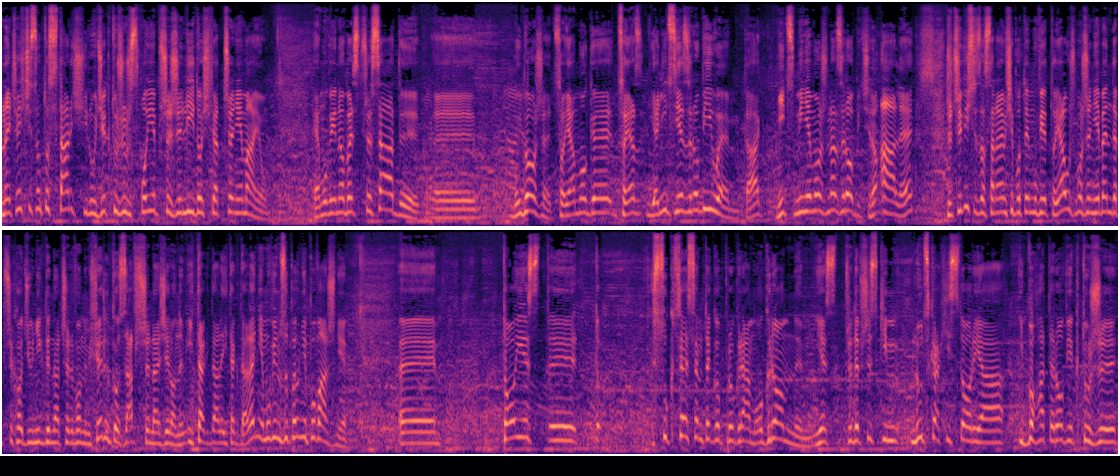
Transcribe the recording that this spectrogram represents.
A najczęściej są to starsi ludzie, którzy już swoje przeżyli i doświadczenie mają. Ja mówię, no bez przesady. E, mój Boże, co ja mogę, co ja, ja nic nie zrobiłem, tak? Nic mi nie można zrobić, no ale rzeczywiście zastanawiam się, potem mówię, to ja już może nie będę przychodził nigdy na czerwonym świetle, tylko zawsze na zielonym i tak dalej, i tak dalej. Nie mówiąc zupełnie poważnie. E, to jest... E, to, sukcesem tego programu, ogromnym, jest przede wszystkim ludzka historia i bohaterowie, którzy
